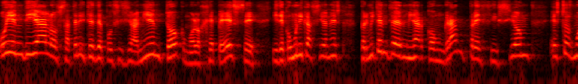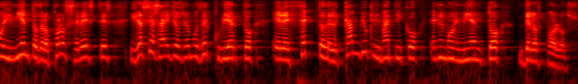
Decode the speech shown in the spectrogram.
Hoy en día los satélites de posicionamiento, como los GPS y de comunicaciones, permiten determinar con gran precisión estos movimientos de los polos celestes y gracias a ellos hemos descubierto el efecto del cambio climático en el movimiento de los polos.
